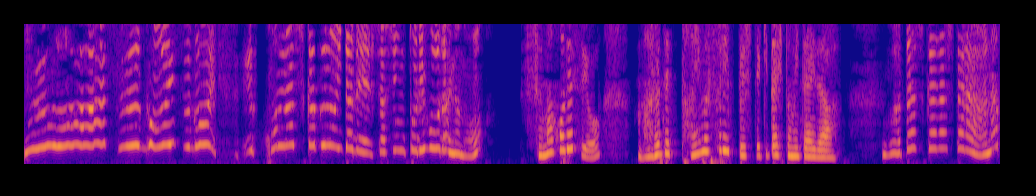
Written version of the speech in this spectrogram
うわー、すごいすごい。え、こんな四角の板で写真撮り放題なの？スマホですよ。まるでタイムスリップしてきた人みたいだ。私からしたらあなた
